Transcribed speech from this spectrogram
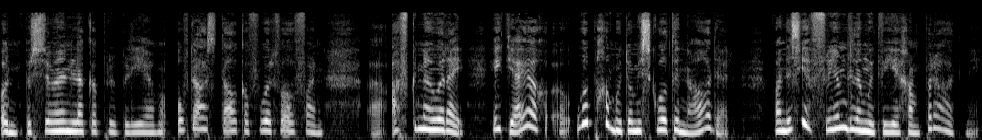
'n persoonlike probleem of daar's dalk 'n voorval van uh, afknouery, het jy 'n oopgemoed om die skool te nader, want dis 'n vreemdeling met wie jy gaan praat nie.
